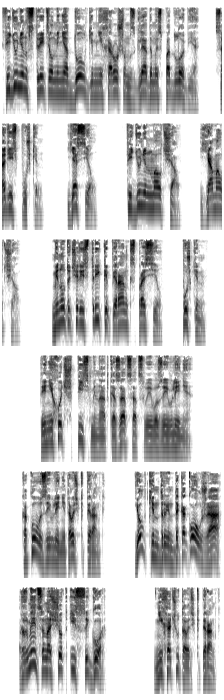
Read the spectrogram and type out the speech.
Федюнин встретил меня долгим, нехорошим взглядом из-под лобья. «Садись, Пушкин». Я сел. Федюнин молчал. Я молчал. Минуты через три Каперанг спросил. «Пушкин, ты не хочешь письменно отказаться от своего заявления? Какого заявления, товарищ Каперанг? Ёлкин дрын, да какого же, а? Разумеется, насчет Иссы гор. Не хочу, товарищ Каперанг.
